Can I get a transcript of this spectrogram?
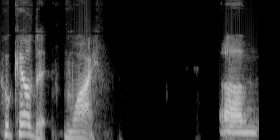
Who killed it and why? Um,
